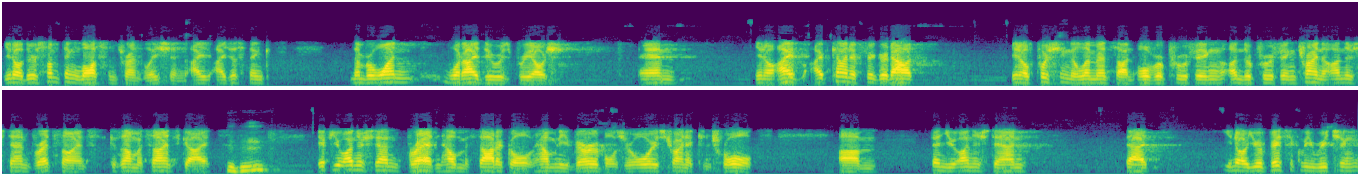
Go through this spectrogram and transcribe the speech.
you know, there's something lost in translation. I I just think, number one, what I do is brioche, and you know, I've I've kind of figured out, you know, pushing the limits on overproofing, underproofing, trying to understand bread science because I'm a science guy. Mm-hmm if you understand bread and how methodical, how many variables you're always trying to control, um, then you understand that you know you're basically reaching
